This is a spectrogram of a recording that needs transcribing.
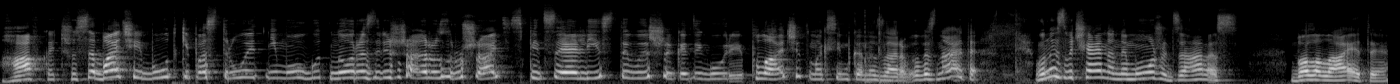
гавкать, що собачі будки построить не можуть, но разреша, розрушать спеціалісти вищої категорії. Плачуть Максим Каназаров. І ви знаєте, вони, звичайно, не можуть зараз балалаяти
